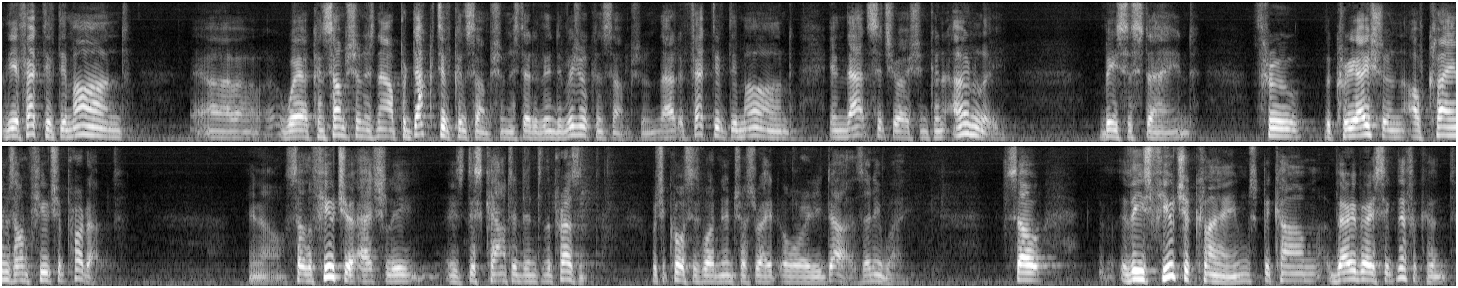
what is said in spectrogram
the effective demand, uh, where consumption is now productive consumption instead of individual consumption, that effective demand in that situation can only be sustained through the creation of claims on future product. You know, so the future actually is discounted into the present, which of course is what an interest rate already does anyway. So these future claims become very, very significant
